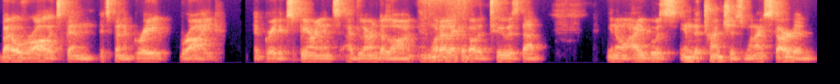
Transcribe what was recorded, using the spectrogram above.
but overall, it's been it's been a great ride, a great experience. I've learned a lot, and what I like about it too is that, you know, I was in the trenches when I started.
